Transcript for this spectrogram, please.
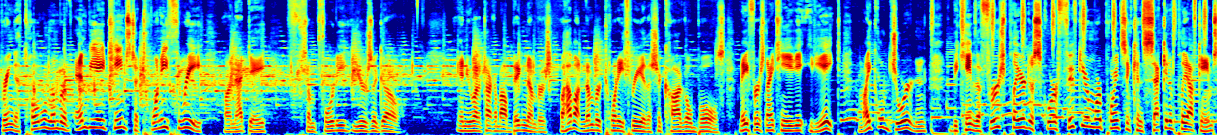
bring the total number of NBA teams to 23 on that day some 40 years ago and you want to talk about big numbers, well, how about number 23 of the Chicago Bulls? May 1st, 1988, Michael Jordan became the first player to score 50 or more points in consecutive playoff games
